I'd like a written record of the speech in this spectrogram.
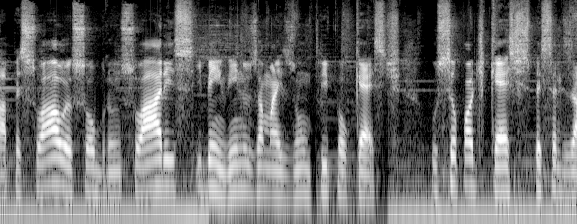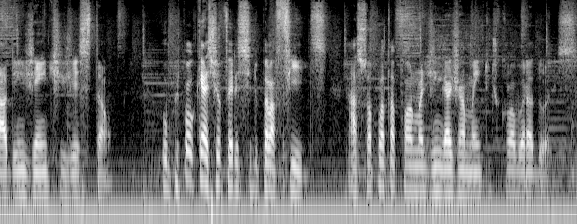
Olá pessoal, eu sou o Bruno Soares e bem-vindos a mais um Peoplecast, o seu podcast especializado em gente e gestão. O Peoplecast é oferecido pela Feeds, a sua plataforma de engajamento de colaboradores.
